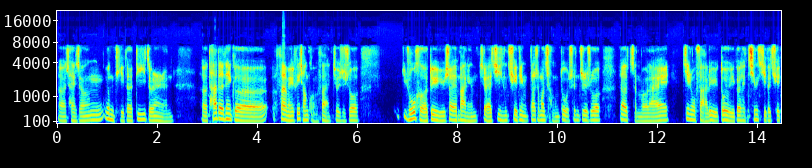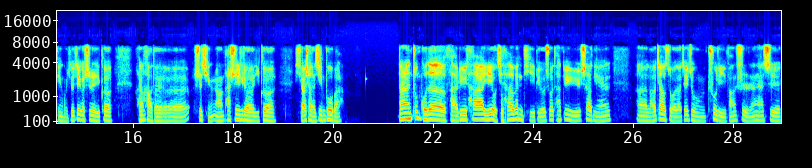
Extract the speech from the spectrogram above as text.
呃，产生问题的第一责任人，呃，他的那个范围非常广泛，就是说，如何对于校园霸凌来进行确定到什么程度，甚至说要怎么来。进入法律都有一个很清晰的确定，我觉得这个是一个很好的事情，然后它是一个一个小小的进步吧。当然，中国的法律它也有其他的问题，比如说它对于少年呃劳教所的这种处理方式仍然是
